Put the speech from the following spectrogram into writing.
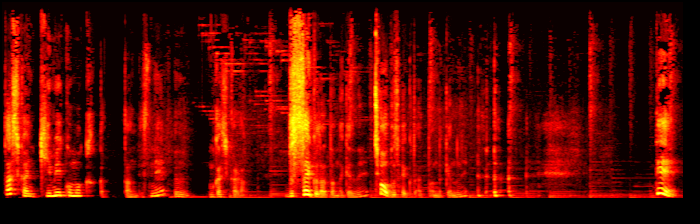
確かにきめ細かかったんですね、うん、昔から。ぶっ細工だったんだけどね。超ぶっ細工だったんだけどね。で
